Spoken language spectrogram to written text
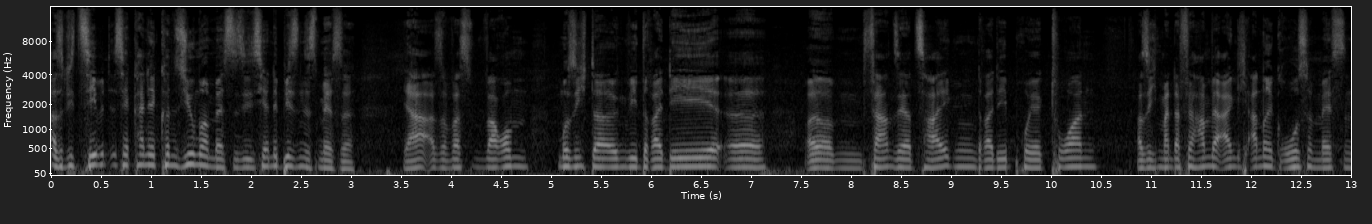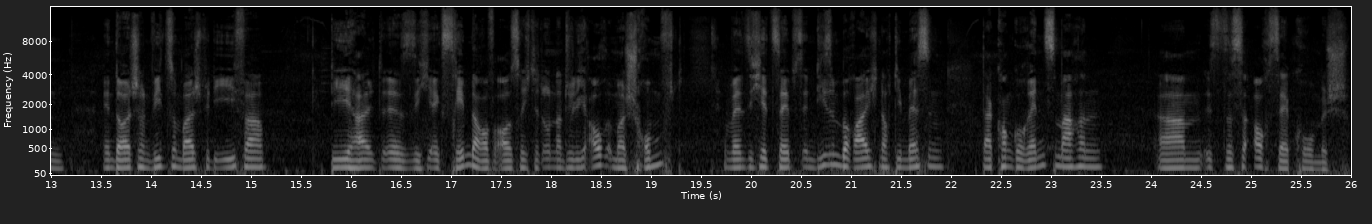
Also die CeBIT ist ja keine Consumer-Messe, sie ist ja eine Business-Messe. Ja, also was, warum muss ich da irgendwie 3D äh, ähm, Fernseher zeigen, 3D-Projektoren. Also ich meine, dafür haben wir eigentlich andere große Messen in Deutschland, wie zum Beispiel die IFA, die halt äh, sich extrem darauf ausrichtet und natürlich auch immer schrumpft. Und wenn sich jetzt selbst in diesem Bereich noch die Messen da Konkurrenz machen, ähm, ist das auch sehr komisch.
